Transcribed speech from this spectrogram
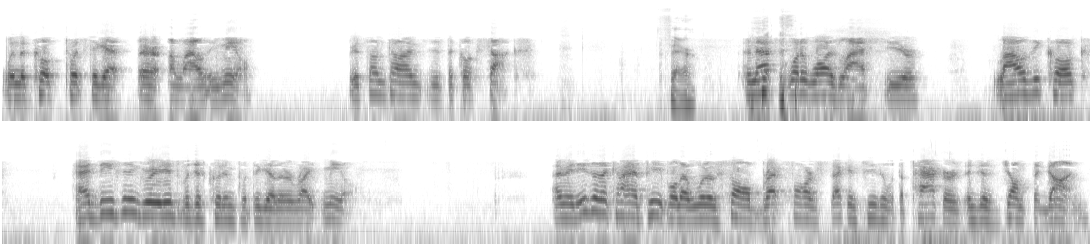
when the cook puts together a lousy meal. Because sometimes just the cook sucks. Fair. And that's what it was last year. Lousy cook, had decent ingredients, but just couldn't put together a right meal. I mean, these are the kind of people that would have saw Brett Favre's second season with the Packers and just jumped the gun.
